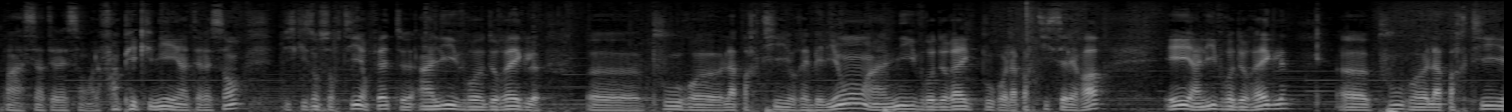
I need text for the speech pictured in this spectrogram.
enfin assez intéressant, à la fois pécunier et intéressant, puisqu'ils ont sorti un livre de règles euh, pour euh, la partie rébellion, un livre de règles pour la partie scélérat et un livre de règles pour la partie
